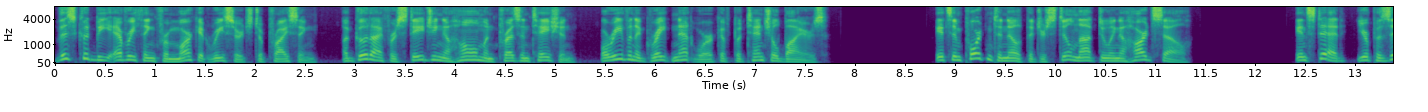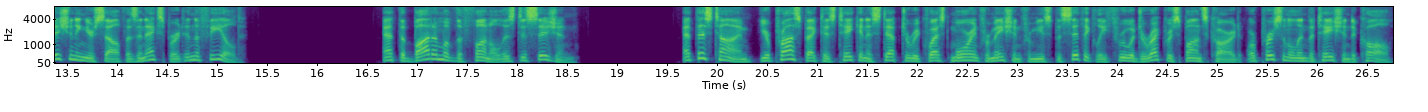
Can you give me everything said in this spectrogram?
This could be everything from market research to pricing, a good eye for staging a home and presentation, or even a great network of potential buyers. It's important to note that you're still not doing a hard sell. Instead, you're positioning yourself as an expert in the field. At the bottom of the funnel is decision. At this time, your prospect has taken a step to request more information from you specifically through a direct response card or personal invitation to call,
